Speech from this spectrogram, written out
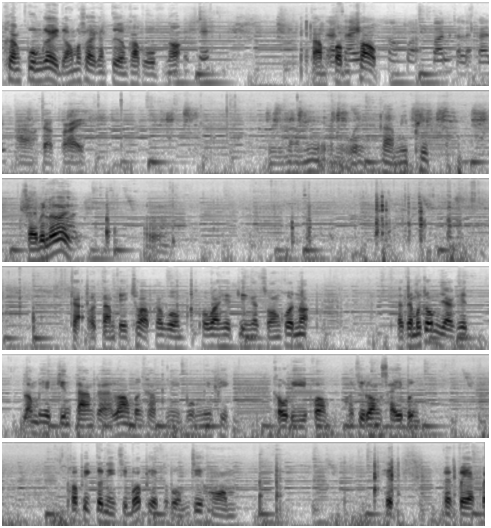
เครื่องปรุงเลยเดี๋ยวเอามาใส่กันเติมครับผมเนาะโอเคตามความชอบเข้าขวาก้อนกันละกันอ้าวจัดไปนี่น้ำนี่อันนี้เว้ยน้ำมีพริก ใส่ไปเลยเออกะ เอาตามใจชอบครับผมเพราะว่าเฮ็ดกินกันสองคนเนาะถ้าท่านผู้ชมอยากเฮ็ดลองไปเฮ็ดกินตามก็ลองเบิ่งครับนี่ผมมีพริกเกาหลีพร้อมเขาสิลองใส่เบิ่งเพราะพริกตัวนี้สิบ่เผ็ดครับผมที่หอมเฮ็ดแปลกๆไป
